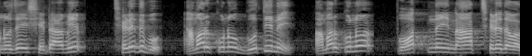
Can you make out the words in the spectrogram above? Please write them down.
অনুযায়ী সেটা আমি ছেড়ে দেব। আমার কোনো গতি নেই, আমার কোনো পথ নেই না ছেড়ে দেওয়া।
